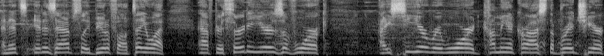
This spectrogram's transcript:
and it's it is absolutely beautiful. I'll tell you what, after 30 years of work, I see your reward coming across the bridge here.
